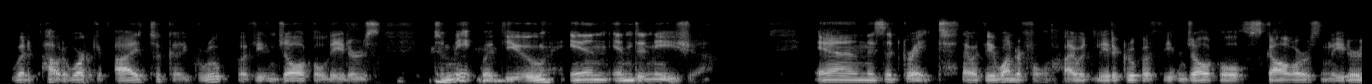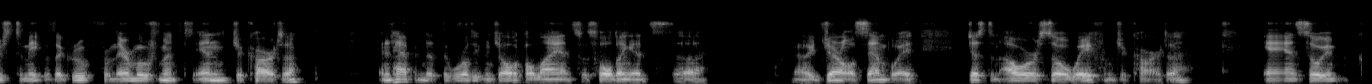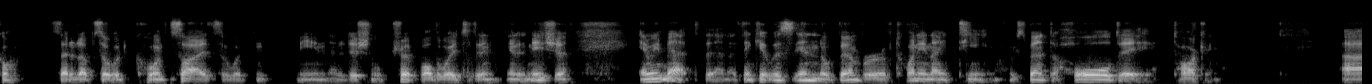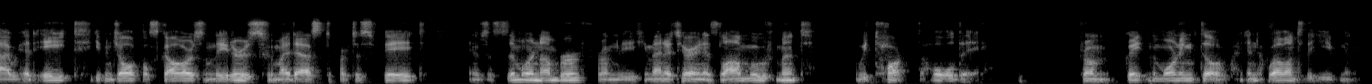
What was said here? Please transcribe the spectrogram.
what, how to work if I took a group of evangelical leaders to meet with you in Indonesia. And they said, Great, that would be wonderful. I would lead a group of evangelical scholars and leaders to meet with a group from their movement in Jakarta. And it happened that the World Evangelical Alliance was holding its uh, uh, General Assembly just an hour or so away from Jakarta. And so we set it up so it would coincide, so it would mean an additional trip all the way to the, Indonesia. And we met then, I think it was in November of 2019. We spent a whole day talking. Uh, we had eight evangelical scholars and leaders whom I'd asked to participate. And It was a similar number from the humanitarian Islam movement. We talked the whole day, from late in the morning till in, well into the evening,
